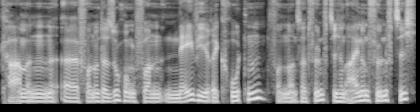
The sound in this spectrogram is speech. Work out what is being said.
kamen äh, von Untersuchungen von Navy-Rekruten von 1950 und 51.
